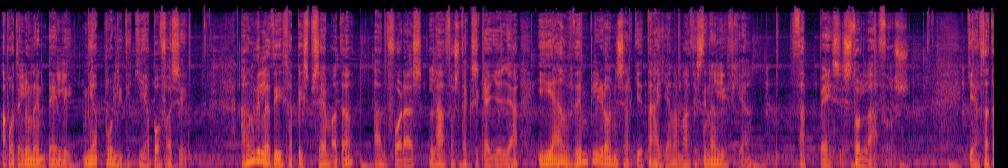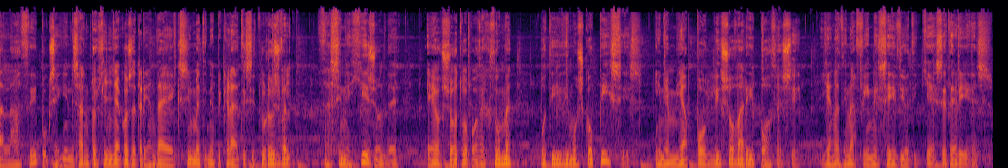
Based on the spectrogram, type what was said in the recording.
αποτελούν εν τέλει μια πολιτική απόφαση. Αν δηλαδή θα πεις ψέματα, αν φοράς λάθος ταξικά γελιά ή αν δεν πληρώνεις αρκετά για να μάθεις την αλήθεια, θα πέσεις στο λάθος. Και αυτά τα λάθη που ξεκίνησαν το 1936 με την επικράτηση του Ρούσβελτ θα συνεχίζονται έως ότου αποδεχθούμε ότι οι δημοσκοπήσεις είναι μια πολύ σοβαρή υπόθεση για να την αφήνει σε ιδιωτικές εταιρείες.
